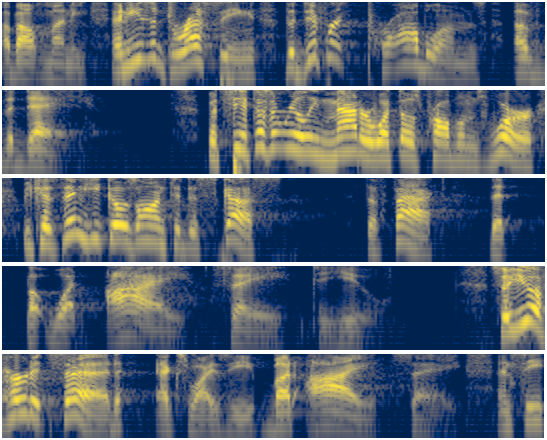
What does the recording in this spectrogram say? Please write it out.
about money. And he's addressing the different problems of the day. But see, it doesn't really matter what those problems were because then he goes on to discuss the fact that, but what I say to you. So you have heard it said, XYZ, but I say. And see,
